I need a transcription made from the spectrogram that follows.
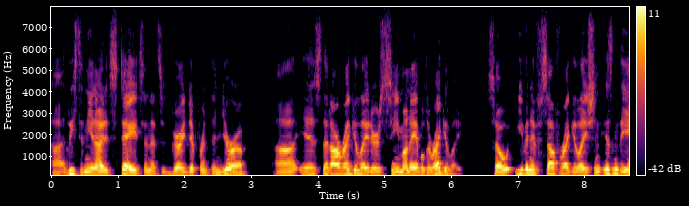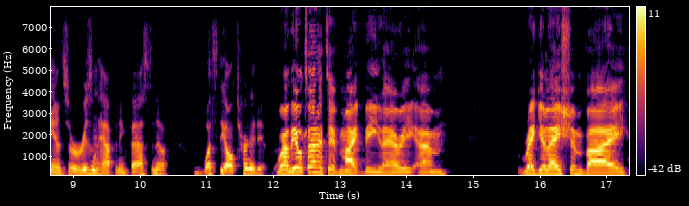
uh, at least in the United States, and it's very different than Europe, uh, is that our regulators seem unable to regulate. So even if self regulation isn't the answer or isn't happening fast enough, what's the alternative? Well, the alternative might be, Larry, um, regulation by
